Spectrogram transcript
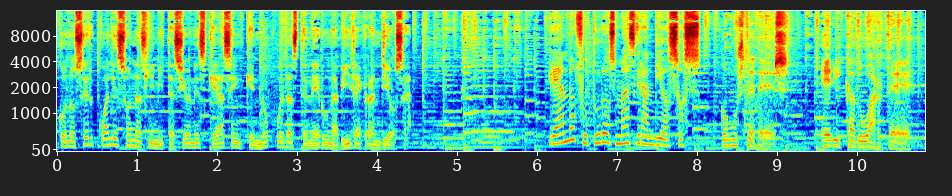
Conocer cuáles son las limitaciones que hacen que no puedas tener una vida grandiosa. Creando futuros más grandiosos. con ustedes, Erika Duarte.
